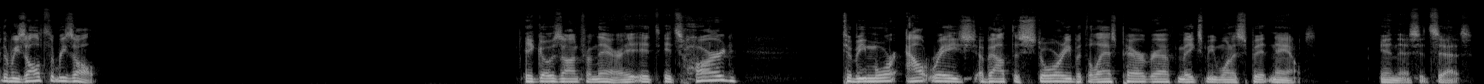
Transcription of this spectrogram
The result's the result. It goes on from there. It, it, it's hard to be more outraged about the story, but the last paragraph makes me want to spit nails in this. It says,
